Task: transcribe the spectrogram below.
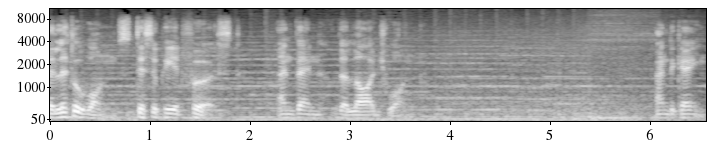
The little ones disappeared first, and then the large one. And again,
